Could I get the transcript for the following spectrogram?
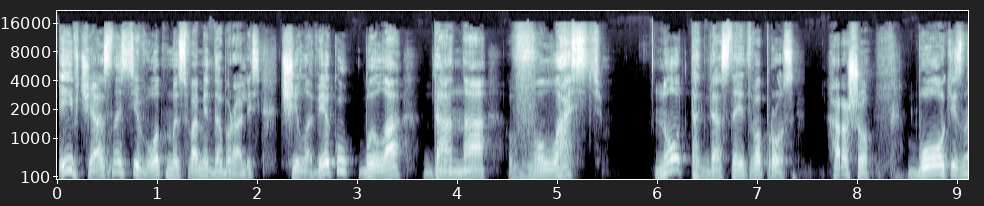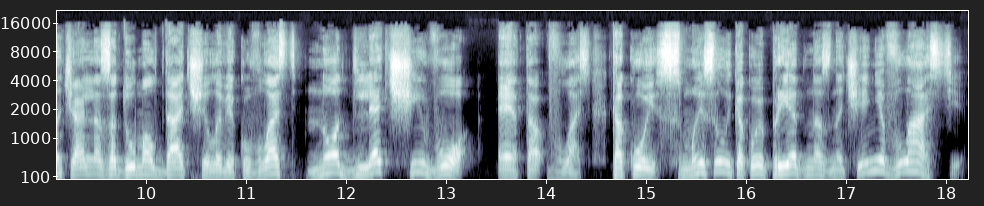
И в частности, вот мы с вами добрались. Человеку была дана власть. Но тогда стоит вопрос, Хорошо, Бог изначально задумал дать человеку власть, но для чего эта власть? Какой смысл и какое предназначение власти?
